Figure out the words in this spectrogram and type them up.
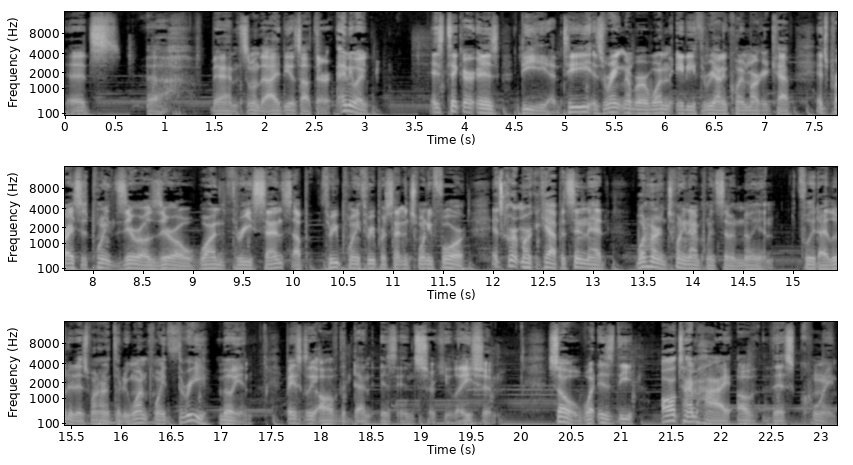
It's man, some of the ideas out there. Anyway, its ticker is DENT. It's ranked number 183 on coin market cap. Its price is 0.0013 cents, up 3.3% in 24. Its current market cap is sitting at 129.7 million. Fully diluted is 131.3 million. Basically, all of the dent is in circulation. So, what is the all-time high of this coin?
